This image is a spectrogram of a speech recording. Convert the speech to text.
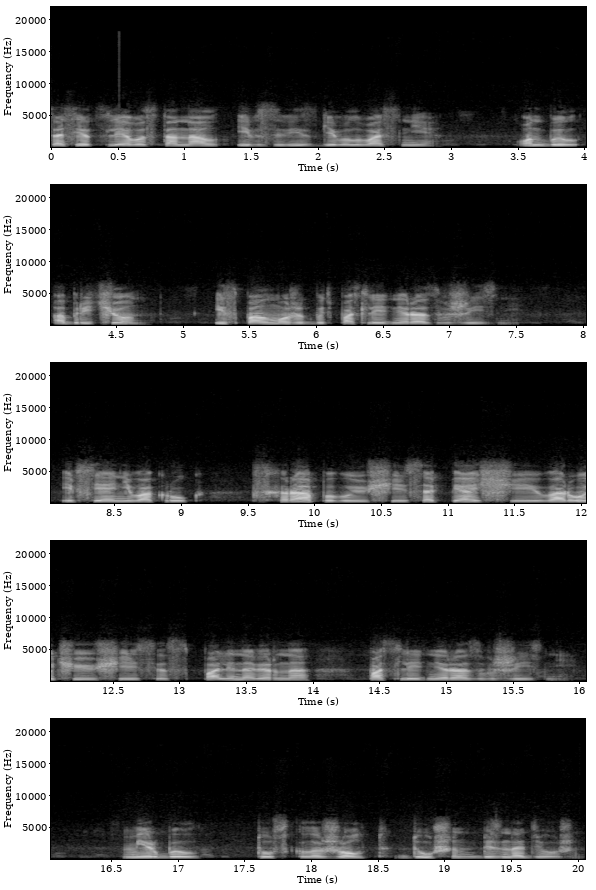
Сосед слева стонал и взвизгивал во сне. Он был обречен и спал, может быть, последний раз в жизни. И все они вокруг, всхрапывающие, сопящие, ворочающиеся, спали, наверное, последний раз в жизни. Мир был тускло-желт, душен, безнадежен.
